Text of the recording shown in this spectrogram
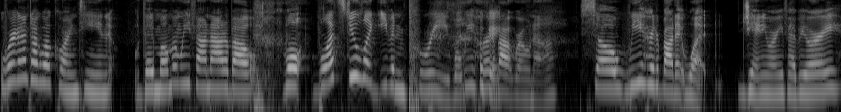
we're gonna talk about quarantine. The moment we found out about, well, well, let's do like even pre what we heard Okay. about Rona. So we heard about it what January, February.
